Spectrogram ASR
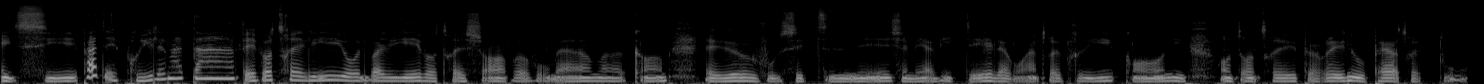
Ici, pas de bruit le matin. Faites votre lit ou voyez votre chambre vous-même, comme le vous né. Jamais habiter le moindre bruit qu'on y entendrait pourrait nous perdre tout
